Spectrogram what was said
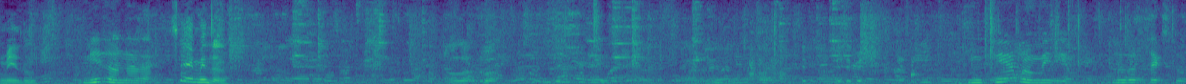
Middle. Mil o nada. Sí, middle. Medium o medium. Noodle texture.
